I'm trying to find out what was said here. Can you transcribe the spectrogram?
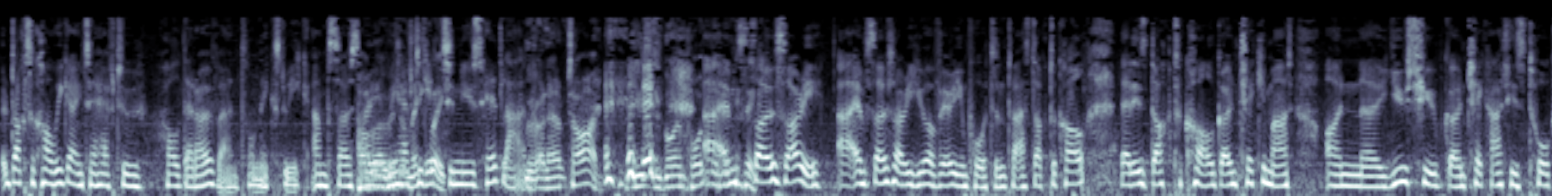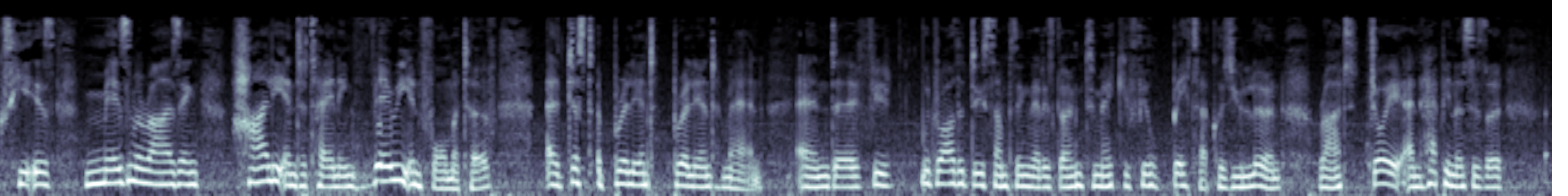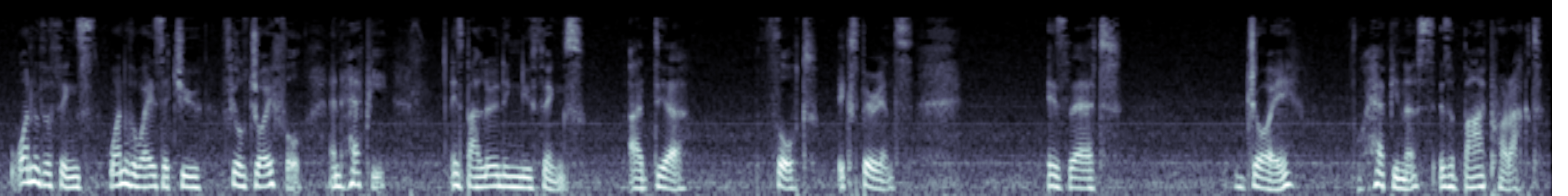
Dr. Karl, we're going to have to hold that over until next week. I'm so sorry. We have to get week. to news headlines. We've run out of time. News is more important than I am so sorry. I am so sorry. You are very important to us, Dr. Karl. That is Dr. Karl. Go and check him out on uh, YouTube. Go and check out his talks. He is mesmerizing, highly entertaining, very informative, uh, just a brilliant, brilliant man. And uh, if you would rather do something that is going to make you feel better because you learn, right? Joy and happiness is a one of the things, one of the ways that you feel joyful and happy is by learning new things. Idea, thought, experience is that joy or happiness is a byproduct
